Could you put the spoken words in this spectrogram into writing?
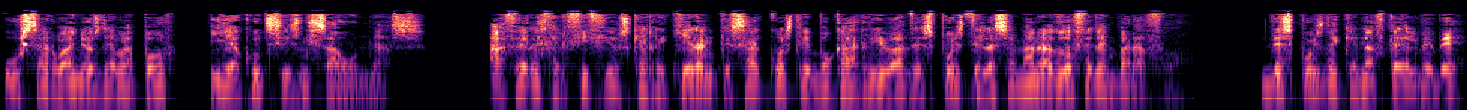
Usar baños de vapor, y jacuzzis ni saunas. Hacer ejercicios que requieran que se acueste boca arriba después de la semana 12 de embarazo. Después de que nazca el bebé,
